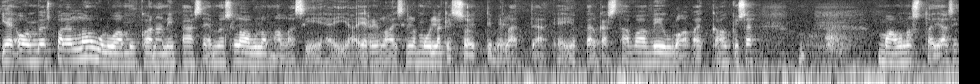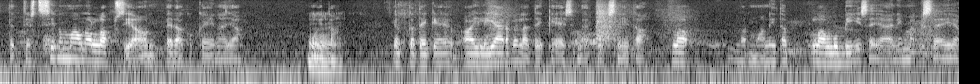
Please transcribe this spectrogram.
ja on myös paljon laulua mukana, niin pääsee myös laulamalla siihen ja erilaisilla muillakin soittimilla, että ei ole pelkästään vain viulua, vaikka on kyse Maunosta ja sitten tietysti siinä on Maunon lapsia on pedagogeina ja muita, mm. jotka tekee, Aili Järvelä tekee esimerkiksi niitä, la, varmaan niitä laulubiisejä enimmäkseen ja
